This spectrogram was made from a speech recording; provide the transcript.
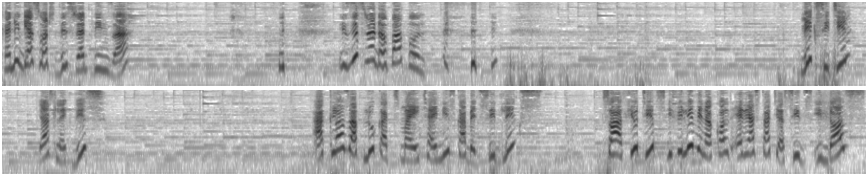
Can you guess what these red things are? Is this red or purple? Mix it in, just like this. A close-up look at my Chinese cabbage seedlings. So a few tips. If you live in a cold area, start your seeds indoors.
